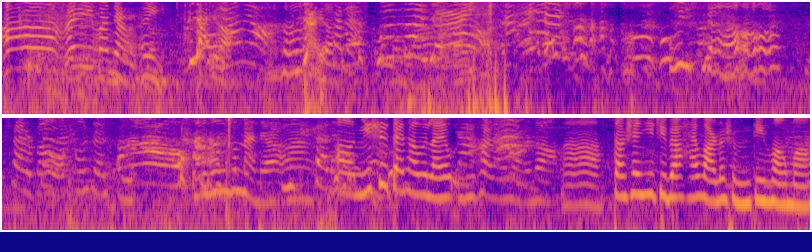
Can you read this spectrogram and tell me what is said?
啊，哎，慢点，哎，下去了，下去了，滚慢点！哎呀，好危险啊！差点把我薅下去。张哥，你可慢点啊！哦，您是带他们来一块来玩的啊？到山西这边还玩了什么地方吗？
